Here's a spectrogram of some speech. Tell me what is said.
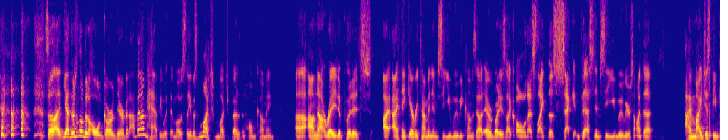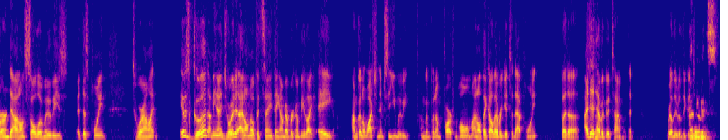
so uh, yeah, there's a little bit of old guard there, but but I'm happy with it mostly. It was much much better than Homecoming. Uh, I'm not ready to put it. I, I, think every time an MCU movie comes out, everybody's like, "Oh, that's like the second best MCU movie" or something like that. I might just be burned out on solo movies at this point, to where I'm like, it was good. I mean, I enjoyed it. I don't know if it's anything I'm ever going to be like, "Hey, I'm going to watch an MCU movie. I'm going to put them far from home." I don't think I'll ever get to that point, but uh, I did have a good time with it. Really, really good. I think it's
